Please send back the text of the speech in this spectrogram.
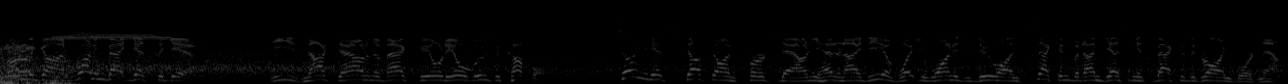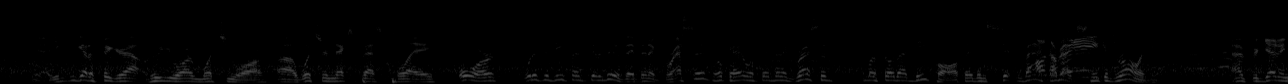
From the gun, running back gets the give. He's knocked down in the backfield. He'll lose a couple. So you get stuffed on first down. You had an idea of what you wanted to do on second, but I'm guessing it's back to the drawing board now. Yeah, you, you got to figure out who you are and what you are. Uh, what's your next best play? Or what is the defense going to do? If they've been aggressive, okay, well, if they've been aggressive, I'm going to throw that deep ball. If they've been sitting back, I might ready? sneak a draw in here. After getting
